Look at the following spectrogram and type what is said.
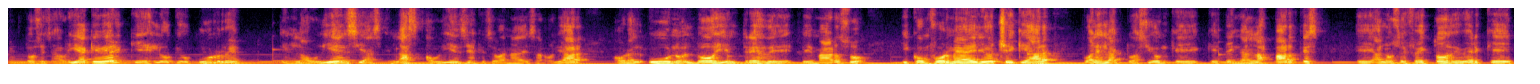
Entonces, habría que ver qué es lo que ocurre en las audiencias, en las audiencias que se van a desarrollar ahora el 1, el 2 y el 3 de, marzo, y conforme a ello chequear cuál es la actuación que, tengan las partes eh, a los efectos de ver qué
